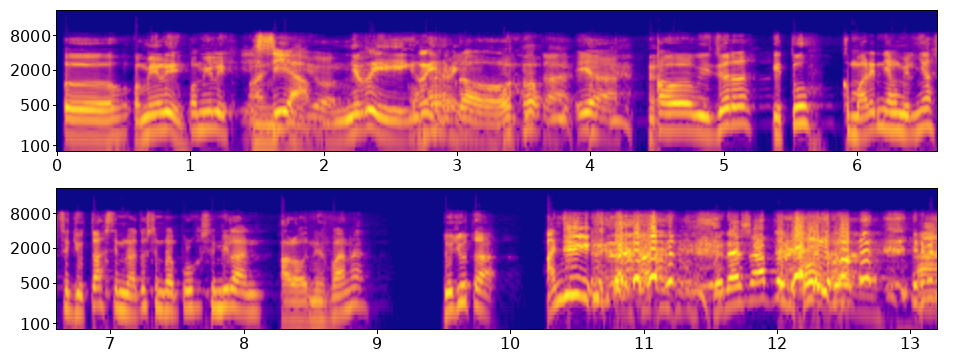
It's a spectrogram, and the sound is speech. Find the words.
eh, Pemilih. pemilih Siap. Iya. Ngeri, ngeri, Ngeri. Juta. iya kalau Wizard itu kemarin yang milihnya sejuta sembilan ratus sembilan puluh sembilan Kalau Nirvana? dua juta Anjing. Beda satu goblok. jadi kan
